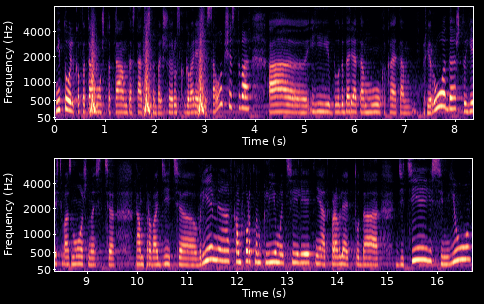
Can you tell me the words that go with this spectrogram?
Не только потому, что там достаточно большое русскоговорящее сообщество, а и благодаря тому, какая там природа, что есть возможность там проводить э, время в комфортном климате летнее, отправлять туда детей, семью,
